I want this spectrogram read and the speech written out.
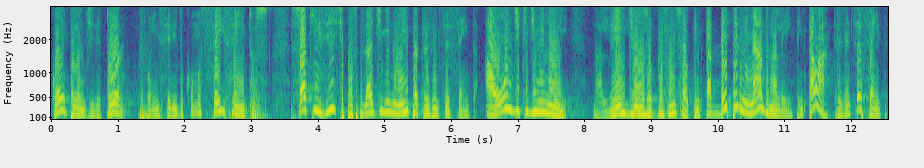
com o plano diretor, foi inserido como 600. Só que existe a possibilidade de diminuir para 360. Aonde que diminui? Na lei de uso e ocupação do solo. Tem que estar tá determinado na lei, tem que estar tá lá, 360.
